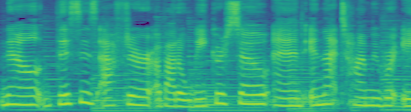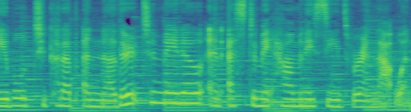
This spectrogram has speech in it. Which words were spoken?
Now, this is after about a week or so, and in that time, we were able to cut up another tomato and estimate how many seeds were in that one.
